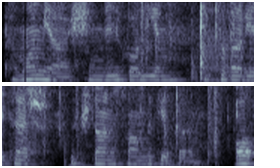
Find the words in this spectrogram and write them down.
Tamam ya şimdilik alayım. Bu kadar yeter. 3 tane sandık yaparım. Aa.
